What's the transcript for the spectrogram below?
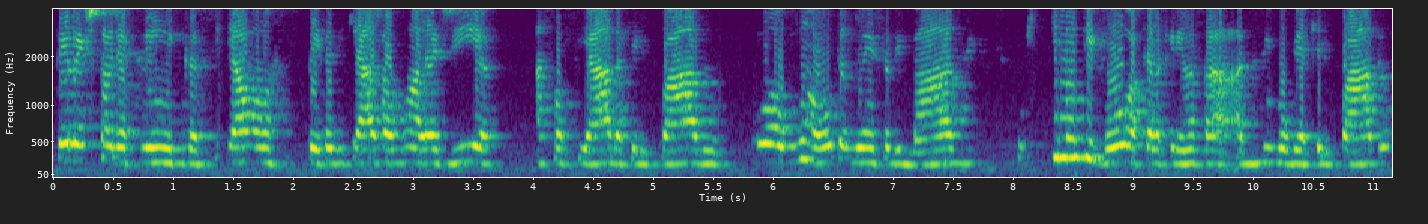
pela história clínica, se há uma suspeita de que haja alguma alergia associada àquele quadro ou alguma outra doença de base, o que motivou aquela criança a desenvolver aquele quadro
